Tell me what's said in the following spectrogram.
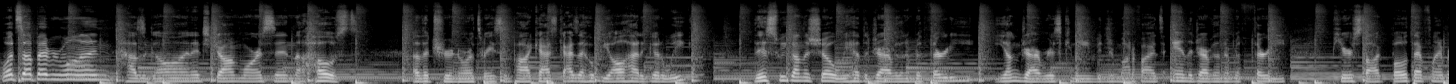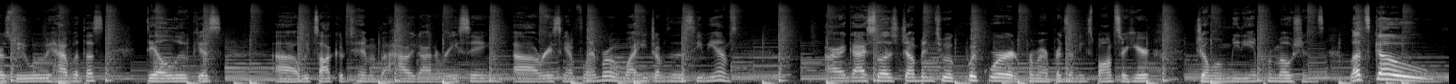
What's up, everyone? How's it going? It's John Morrison, the host of the True North Racing Podcast. Guys, I hope you all had a good week. This week on the show, we had the driver, the number 30 Young Drivers, Canadian Vintage Modifieds, and the driver, the number 30 Pure Stock, both at Flamborough Speedway. We have with us Dale Lucas. Uh, we talked to him about how he got into racing, uh, racing at Flamborough, and why he jumped into the CVMs. All right, guys, so let's jump into a quick word from our presenting sponsor here, Jomo Media and Promotions. Let's go!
